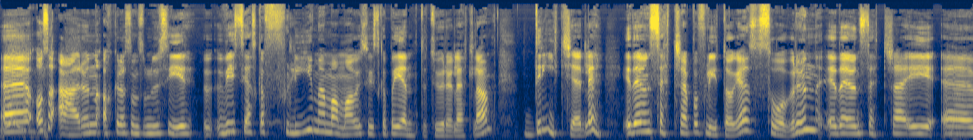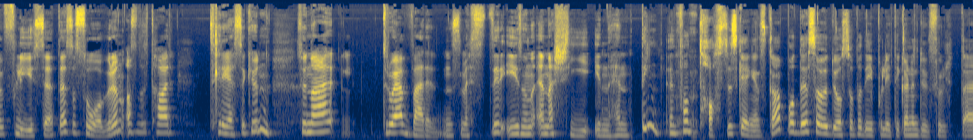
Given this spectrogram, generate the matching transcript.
Eh, og så er hun akkurat sånn som du sier, hvis jeg skal fly med mamma, hvis vi skal på jentetur eller et eller annet, dritkjedelig. Idet hun setter seg på flytoget, så sover hun. Idet hun setter seg i eh, flysetet, så sover hun. Altså, det tar tre sekunder. Så hun er tror jeg, verdensmester i sånn energiinnhenting. En fantastisk egenskap, og det så jo du også på de politikerne du fulgte,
